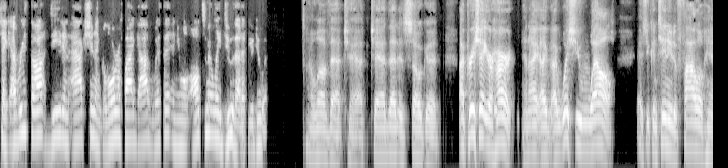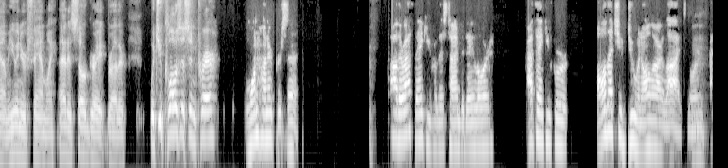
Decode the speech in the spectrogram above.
take every thought, deed, and action and glorify God with it, and you will ultimately do that if you do it. I love that, Chad. Chad, that is so good. I appreciate your heart, and I, I, I wish you well as you continue to follow him, you and your family. That is so great, brother. Would you close us in prayer? 100%. Father, I thank you for this time today, Lord. I thank you for all that you do in all our lives, Lord. Mm. I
